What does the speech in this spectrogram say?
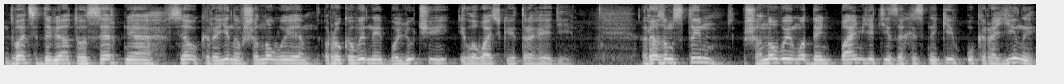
29 серпня вся Україна вшановує роковини болючої іловайської трагедії. Разом з тим вшановуємо День пам'яті захисників України,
